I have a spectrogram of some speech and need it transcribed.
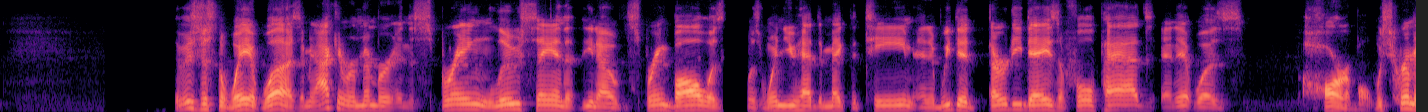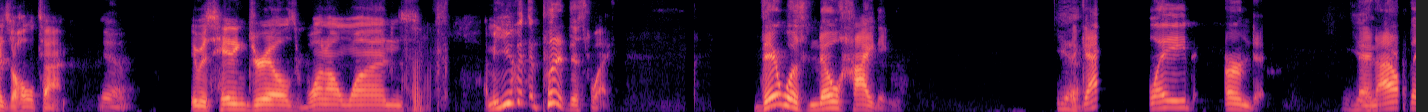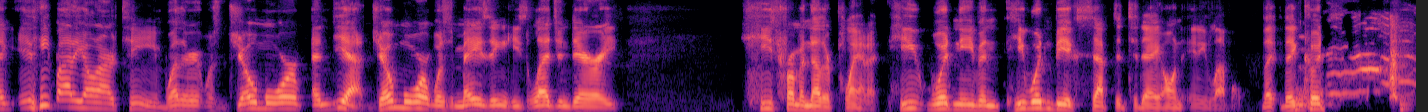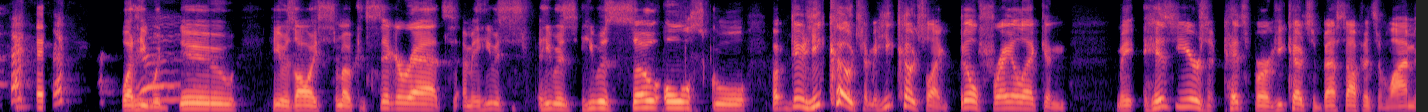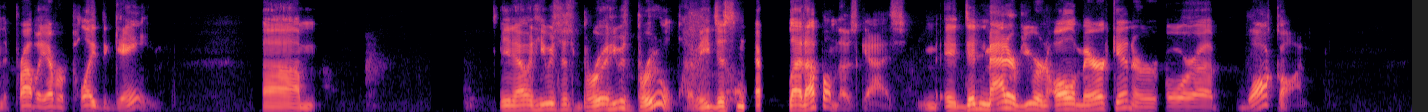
it was just the way it was. I mean, I can remember in the spring Lou saying that, you know, spring ball was was when you had to make the team and we did 30 days of full pads and it was horrible. We scrimmaged the whole time. Yeah. It was hitting drills, one on ones. I mean, you could put it this way there was no hiding. Yeah. The guy played, earned it. yeah. And I don't think anybody on our team, whether it was Joe Moore, and yeah, Joe Moore was amazing. He's legendary. He's from another planet. He wouldn't even he wouldn't be accepted today on any level. They they could what he would do. He was always smoking cigarettes. I mean, he was just, he was he was so old school. But dude, he coached. I mean, he coached like Bill Fralic and I mean, his years at Pittsburgh, he coached the best offensive lineman that probably ever played the game. Um, you know, and he was just brutal. He was brutal. I mean, he just never let up on those guys. It didn't matter if you were an All American or or a walk on.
